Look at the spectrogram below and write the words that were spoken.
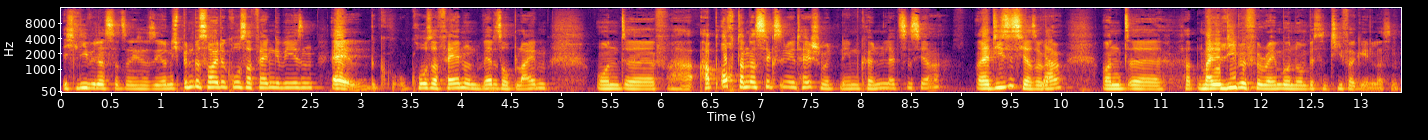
Ich liebe das tatsächlich so sehr. Und ich bin bis heute großer Fan gewesen, äh, großer Fan und werde es auch bleiben. Und äh, habe auch dann das Six Invitation mitnehmen können letztes Jahr. Äh, dieses Jahr sogar. Ja. Und äh, hat meine Liebe für Rainbow nur ein bisschen tiefer gehen lassen.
